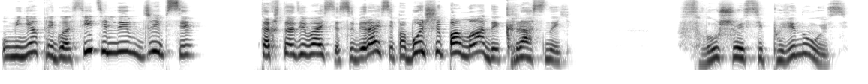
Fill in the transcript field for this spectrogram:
«У меня пригласительные в джипсе, так что одевайся, собирайся побольше помады красной!» «Слушаюсь и повинуюсь!»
